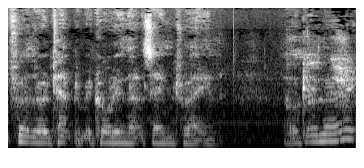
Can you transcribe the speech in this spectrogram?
further attempt at recording that same train. Okay, Mary?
